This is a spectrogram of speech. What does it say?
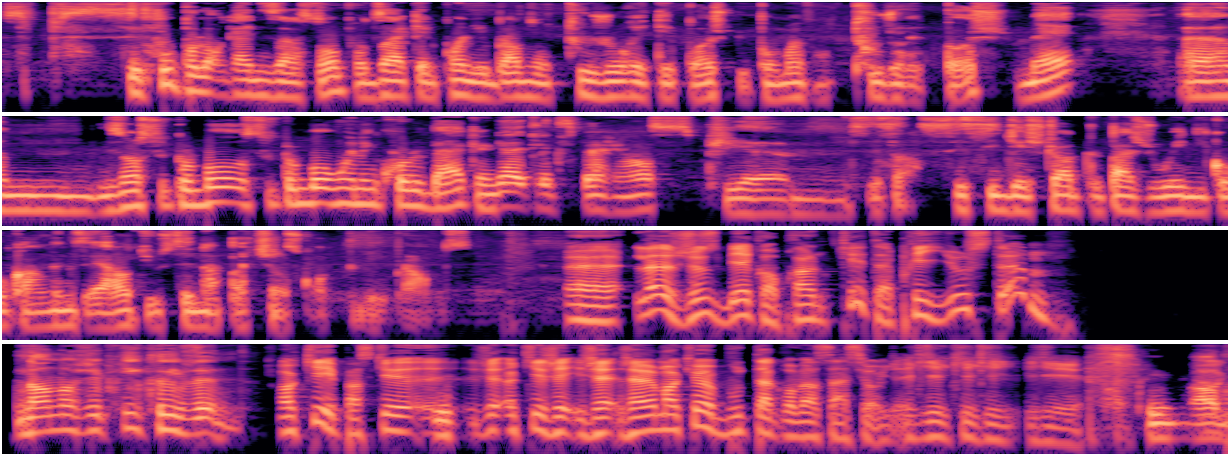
c'est fou pour l'organisation pour dire à quel point les Browns ont toujours été poches, puis pour moi, ils vont toujours être poches. Mais euh, ils ont un Super Bowl, Super Bowl winning quarterback, un gars avec l'expérience, puis euh, c'est ça. Si CJ Stroud peut pas jouer, Nico Collins est out, Houston n'a pas de chance contre les Browns. Euh, là, juste bien comprendre, qui t'a pris Houston? Non, non, j'ai pris Cleveland. OK, parce que euh, j'ai- ok, j'ai- j'ai- j'avais manqué un bout de ta conversation. Ok.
